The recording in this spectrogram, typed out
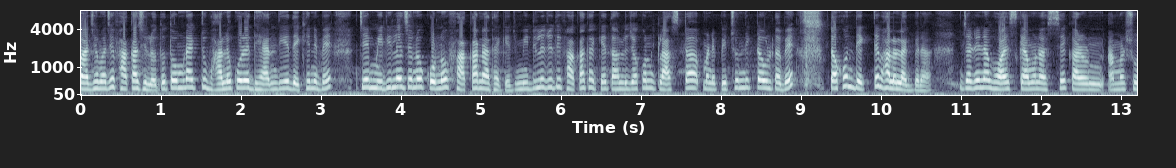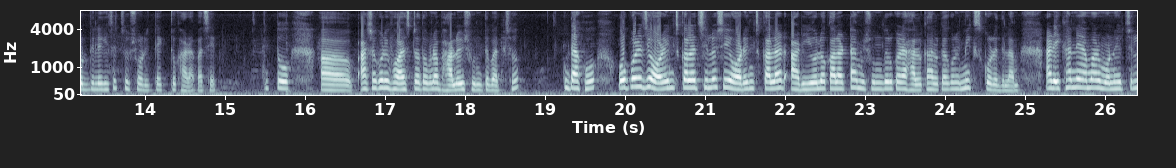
মাঝে মাঝে ফাঁকা ছিল। তো তোমরা একটু ভালো করে ধ্যান দিয়ে দেখে নেবে যে মিডিলে যেন কোনো ফাঁকা না থাকে। মিডিলে যদি ফাঁকা থাকে তাহলে যখন গ্লাসটা মানে পেছন দিকটা উল্টাবে, তখন দেখতে ভালো লাগবে না। জানি না ভয়েস কেমন আসছে, কারণ আমার সর্দি লেগেছে শরীরটা একটু খারাপ আছে। তো আশা করি ভয়েসটা তোমরা ভালোই শুনতে পাচ্ছ। দেখো, ওপরে যে অরেঞ্জ কালার ছিল, সেই অরেঞ্জ কালার আর ইয়েলো কালারটা আমি সুন্দর করে হালকা হালকা করে মিক্স করে দিলাম। আর এখানে আমার মনে হচ্ছিল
